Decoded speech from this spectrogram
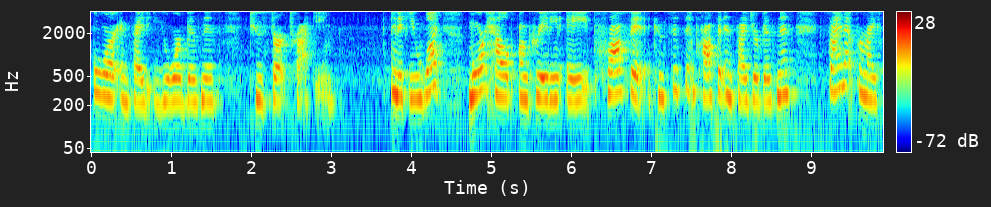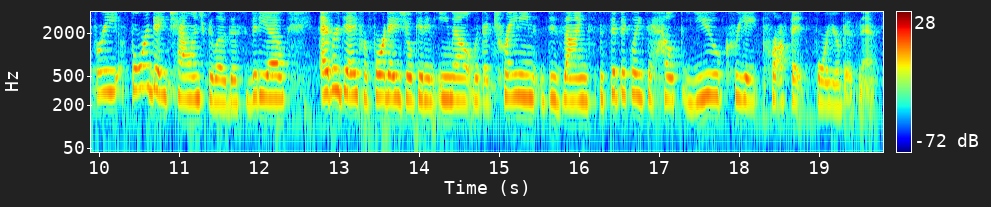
for inside your business to start tracking. And if you want more help on creating a profit, a consistent profit inside your business, sign up for my free four day challenge below this video. Every day for four days, you'll get an email with a training designed specifically to help you create profit for your business.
